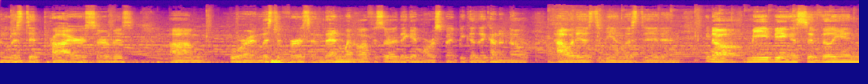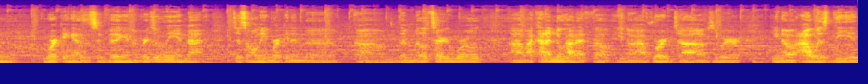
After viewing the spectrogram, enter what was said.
enlisted prior service um, who are enlisted first and then went officer they get more respect because they kind of know how it is to be enlisted and you know me being a civilian working as a civilian originally and not just only working in the um, the military world um, I kind of knew how that felt. You know, I've worked jobs where, you know, I was the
